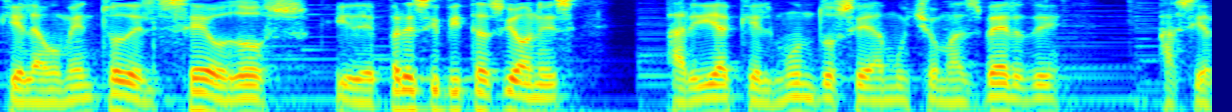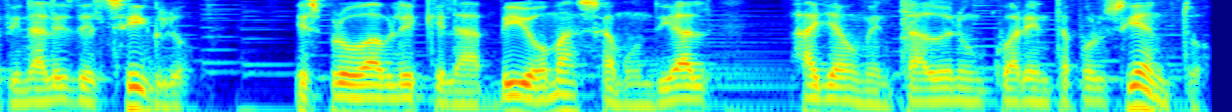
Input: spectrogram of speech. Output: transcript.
que el aumento del CO2 y de precipitaciones haría que el mundo sea mucho más verde, hacia finales del siglo, es probable que la biomasa mundial haya aumentado en un 40%.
